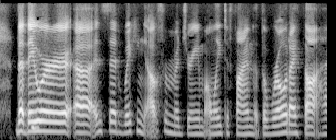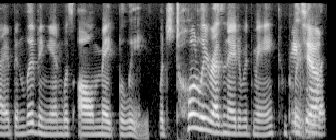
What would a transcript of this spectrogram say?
that they were uh, instead waking up from a dream only to find that the world I thought I had been living in was all make believe, which totally resonated with me completely. Me too. Like,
